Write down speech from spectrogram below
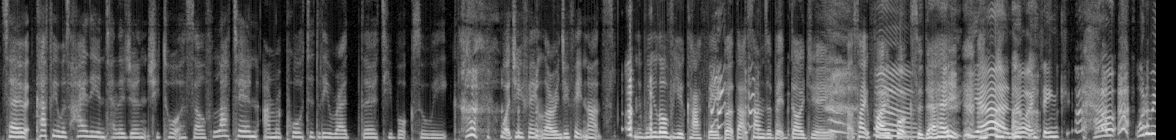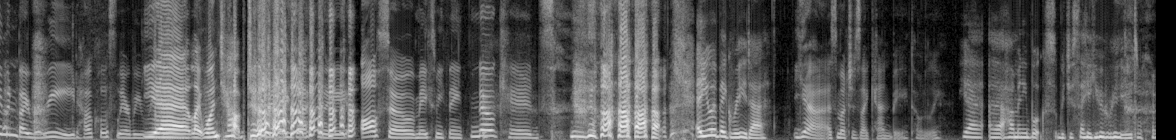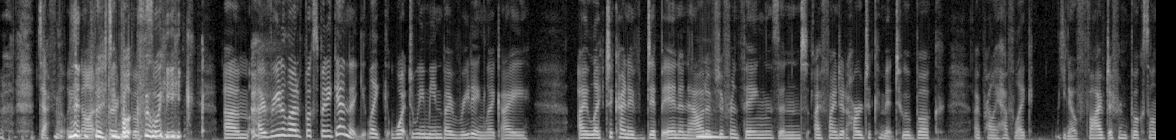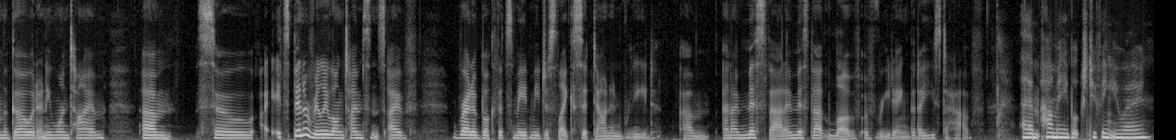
So, Kathy was highly intelligent. She taught herself Latin and reportedly read 30 books a week. what do you think, Lauren? Do you think that's. We love you, Kathy, but that sounds a bit dodgy. That's like five uh, books a day. yeah, no, I think. How. What do we mean by read? How closely are we reading? Yeah, like one chapter. Yeah, exactly. also makes me think, no kids. are you a big reader? Yeah, as much as I can be, totally. Yeah, uh, how many books would you say you read? Definitely not 30, 30 books, books, a week. week. Um, I read a lot of books, but again, like, what do we mean by reading? Like, I, I like to kind of dip in and out mm. of different things, and I find it hard to commit to a book. I probably have like, you know, five different books on the go at any one time. Um, so it's been a really long time since I've read a book that's made me just like sit down and read. Um, and I miss that. I miss that love of reading that I used to have. Um, how many books do you think you own?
